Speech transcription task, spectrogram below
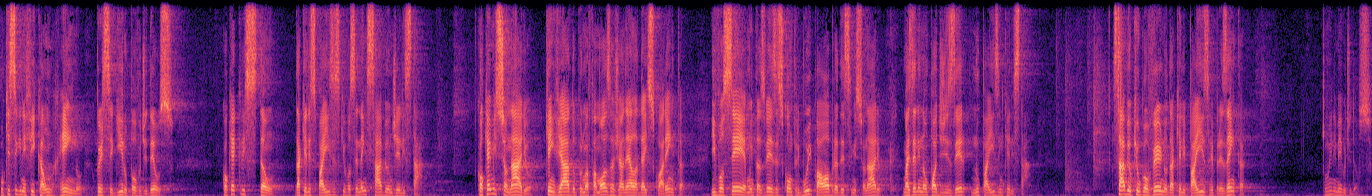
o que significa um reino perseguir o povo de Deus? Qualquer cristão daqueles países que você nem sabe onde ele está. Qualquer missionário que é enviado por uma famosa janela 1040 e você muitas vezes contribui com a obra desse missionário, mas ele não pode dizer no país em que ele está. Sabe o que o governo daquele país representa? Um inimigo de Deus.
